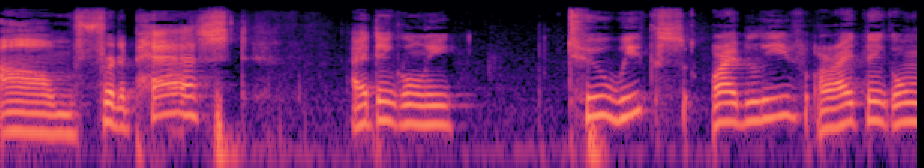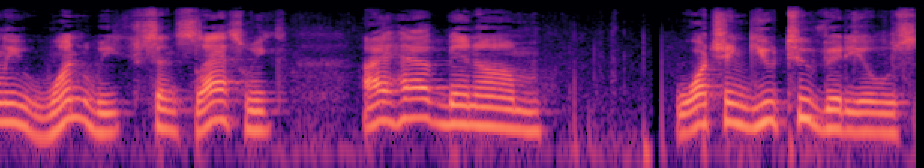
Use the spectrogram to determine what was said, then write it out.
um for the past I think only two weeks or I believe or I think only one week since last week I have been um watching YouTube videos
